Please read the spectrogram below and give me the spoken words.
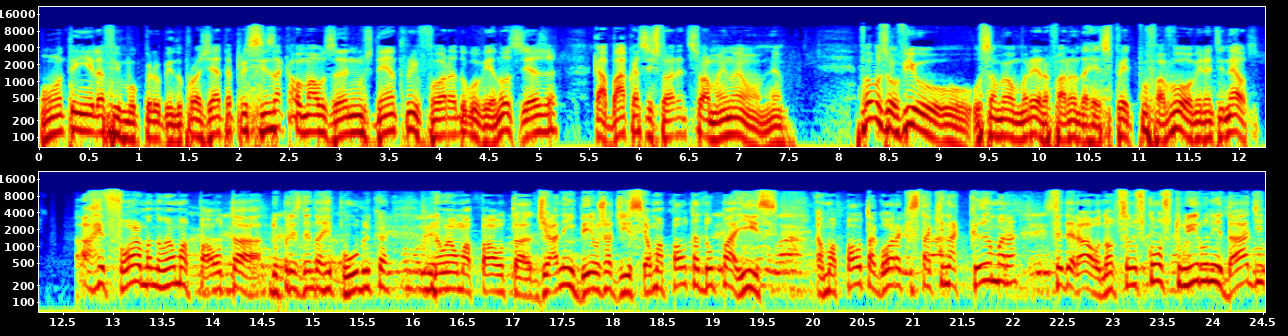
Ontem ele afirmou que, pelo bem do projeto, é preciso acalmar os ânimos dentro e fora do governo, ou seja, acabar com essa história de sua mãe não é homem, né? Vamos ouvir o, o Samuel Moreira falando a respeito, por favor, Almirante Nelson. A reforma não é uma pauta do presidente da República, não é uma pauta de A nem B, eu já disse, é uma pauta do país. É uma pauta agora que está aqui na Câmara Federal. Nós precisamos construir unidade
